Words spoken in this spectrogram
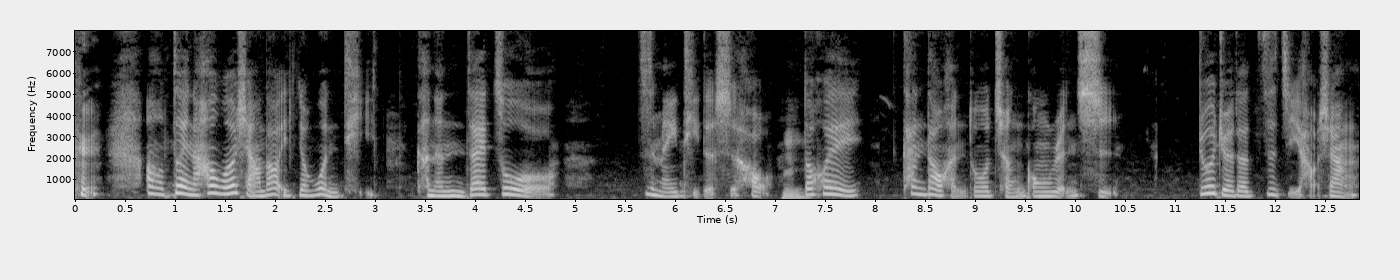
哦，对，然后我又想到一个问题，可能你在做自媒体的时候，嗯，都会看到很多成功人士，就会觉得自己好像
